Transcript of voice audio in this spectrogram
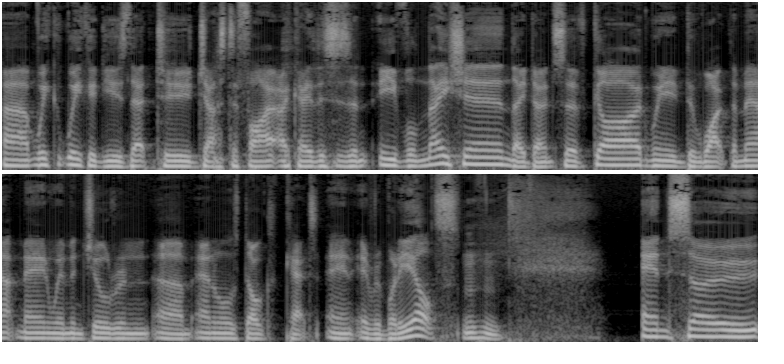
um, we, could- we could use that to justify, okay, this is an evil nation. They don't serve God. We need to wipe them out man, women, children, um, animals, dogs, cats, and everybody else. hmm And so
